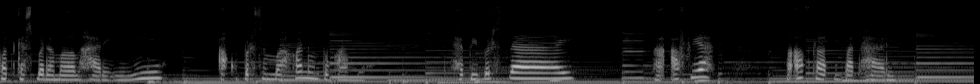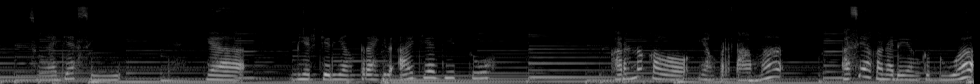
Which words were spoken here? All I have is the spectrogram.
podcast pada malam hari ini aku persembahkan untuk kamu. Happy birthday. Maaf ya. Maaf telat 4 hari. Sengaja sih. Ya, biar jadi yang terakhir aja gitu. Karena kalau yang pertama pasti akan ada yang kedua,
